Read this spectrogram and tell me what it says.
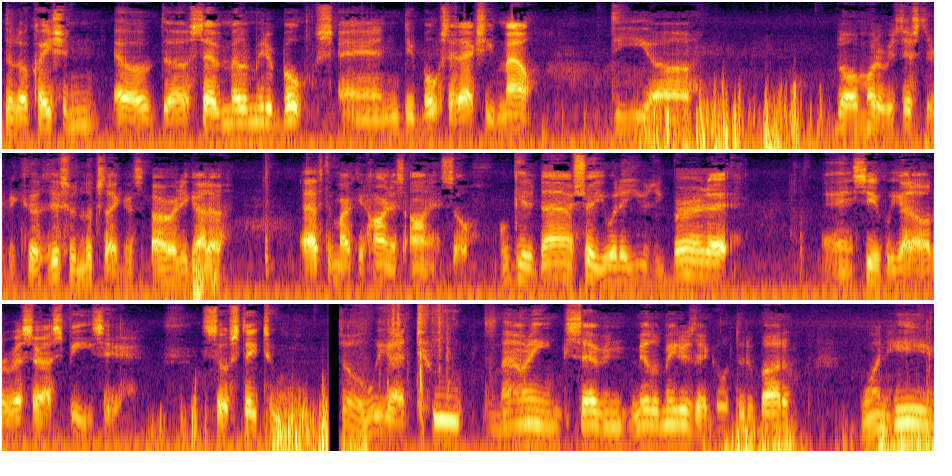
The location of the seven millimeter bolts and the bolts that actually mount the uh, blower motor resistor because this one looks like it's already got a aftermarket harness on it. So we'll get it down, show you where they usually burn at, and see if we got all the rest of our speeds here. So stay tuned. So we got two mounting seven millimeters that go through the bottom. One here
